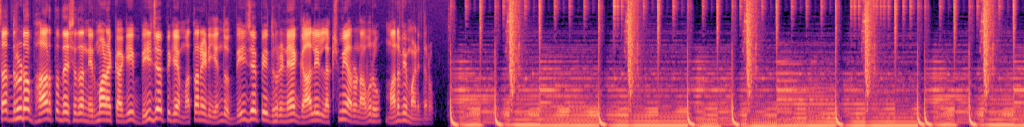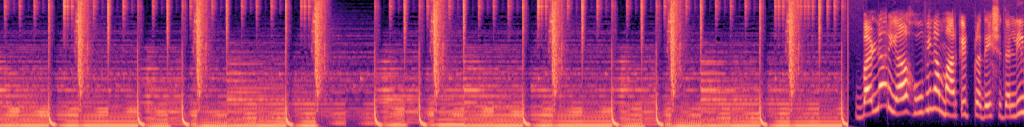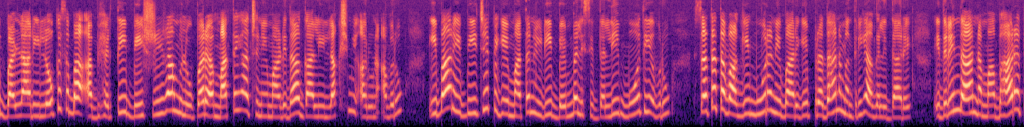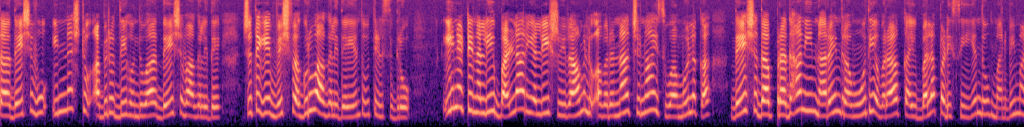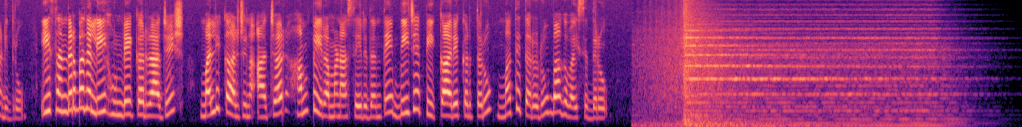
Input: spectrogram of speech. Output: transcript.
ಸದೃಢ ಭಾರತ ದೇಶದ ನಿರ್ಮಾಣಕ್ಕಾಗಿ ಬಿಜೆಪಿಗೆ ಮತ ನೀಡಿ ಎಂದು ಬಿಜೆಪಿ ಧುರಿಣೆ ಗಾಲಿ ಲಕ್ಷ್ಮೀ ಅರುಣ ಅವರು ಮನವಿ ಮಾಡಿದರು. ಬಳ್ಳಾರಿಯ ಹೂವಿನ ಮಾರ್ಕೆಟ್ ಪ್ರದೇಶದಲ್ಲಿ ಬಳ್ಳಾರಿ ಲೋಕಸಭಾ ಅಭ್ಯರ್ಥಿ ಬಿ ಶ್ರೀರಾಮುಲು ಪರ ಮತಯಾಚನೆ ಮಾಡಿದ ಗಾಲಿ ಲಕ್ಷ್ಮಿ ಅರುಣ್ ಅವರು, ಈ ಬಾರಿ ಬಿಜೆಪಿಗೆ ಮತ ನೀಡಿ ಬೆಂಬಲಿಸಿದ್ದಲ್ಲಿ ಮೋದಿ ಅವರು ಸತತವಾಗಿ ಮೂರನೇ ಬಾರಿಗೆ ಪ್ರಧಾನಮಂತ್ರಿಯಾಗಲಿದ್ದಾರೆ. ಇದರಿಂದ ನಮ್ಮ ಭಾರತ ದೇಶವು ಇನ್ನಷ್ಟು ಅಭಿವೃದ್ಧಿ ಹೊಂದುವ ದೇಶವಾಗಲಿದೆ. ಜೊತೆಗೆ ವಿಶ್ವ ಗುರುವಾಗಲಿದೆ ಎಂದು ತಿಳಿಸಿದರು. ಈ ನಿಟ್ಟಿನಲ್ಲಿ ಬಳ್ಳಾರಿಯಲ್ಲಿ ಶ್ರೀರಾಮುಲು ಅವರನ್ನು ಚುನಾಯಿಸುವ ಮೂಲಕ ದೇಶದ ಪ್ರಧಾನಿ ನರೇಂದ್ರ ಮೋದಿ ಅವರ ಕೈ ಬಲಪಡಿಸಿ ಎಂದು ಮನವಿ ಮಾಡಿದರು. ಈ ಸಂದರ್ಭದಲ್ಲಿ ಹುಂಡೇಕರ್ ರಾಜೇಶ್, ಮಲ್ಲಿಕಾರ್ಜುನ ಆಚಾರ್, ಹಂಪಿ ರಮಣ ಸೇರಿದಂತೆ ಬಿಜೆಪಿ ಕಾರ್ಯಕರ್ತರು ಮತ್ತಿತರರು ಭಾಗವಹಿಸಿದ್ದರು.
